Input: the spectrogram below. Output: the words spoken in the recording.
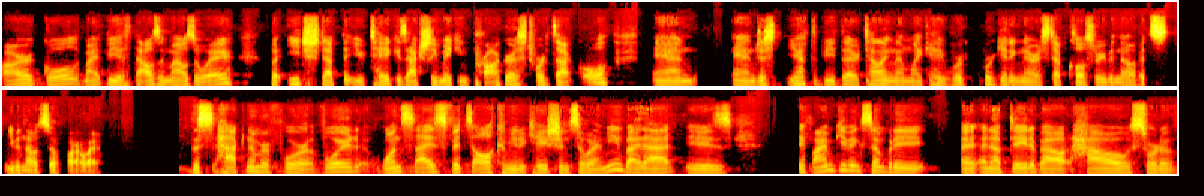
our goal might be a thousand miles away but each step that you take is actually making progress towards that goal. And and just you have to be there telling them like hey we're we're getting there a step closer even though it's even though it's so far away this hack number four avoid one size fits all communication. So what i mean by that is if i'm giving somebody a, an update about how sort of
